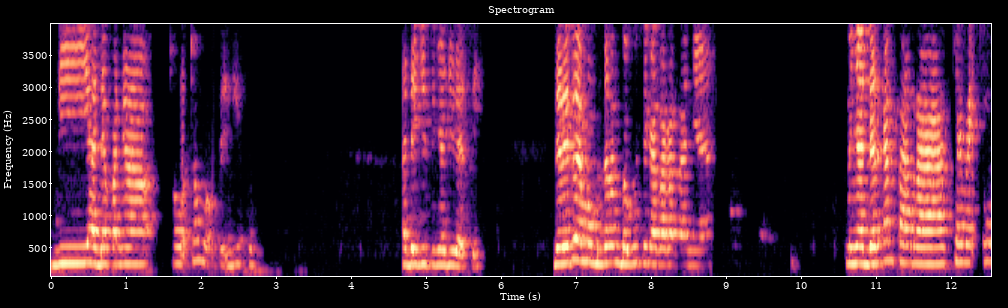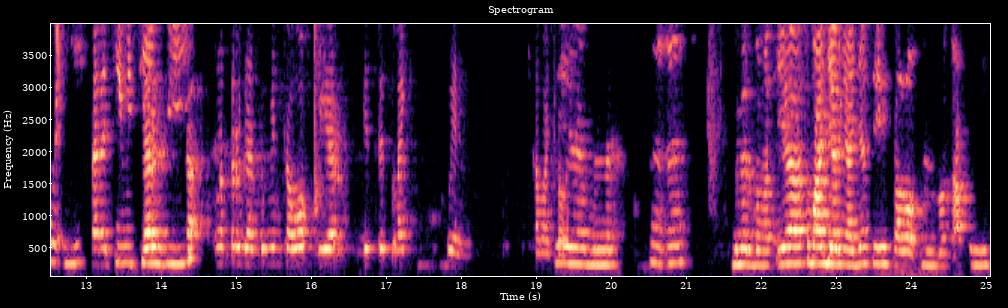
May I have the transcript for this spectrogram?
di hadapannya cowok-cowok kayak gitu? Ada gitunya juga sih. Dan itu emang beneran bagus sih kata-katanya menyadarkan para cewek-cewek nih, para ciwi-ciwi. Ngetergantungin cowok biar di treat like queen sama cowok. Iya bener. Mm -mm. Bener banget. Ya sewajarnya aja sih kalau menurut aku nih.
